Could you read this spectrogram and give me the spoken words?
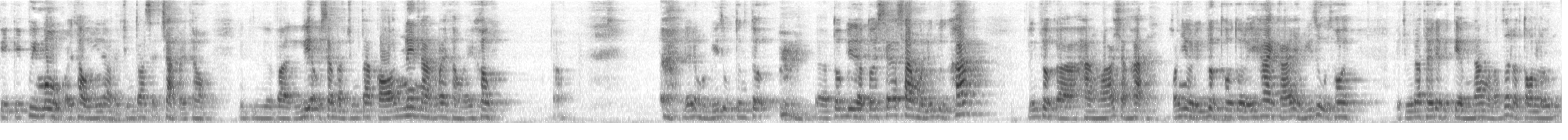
cái cái quy mô của gói thầu như nào để chúng ta sẽ trả bài thầu và liệu xem là chúng ta có nên làm bài thầu hay không. Đó. đấy là một ví dụ tương tự. Ờ, tôi bây giờ tôi sẽ sang một lĩnh vực khác lĩnh vực à, hàng hóa chẳng hạn. Có nhiều lĩnh vực thôi, tôi lấy hai cái để ví dụ thôi. Để chúng ta thấy được cái tiềm năng của nó rất là to lớn.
